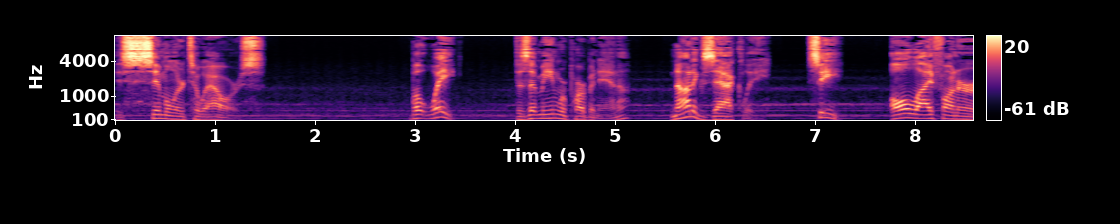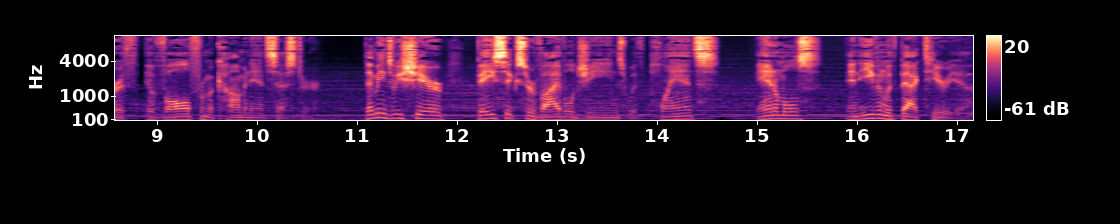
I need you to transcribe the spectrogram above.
is similar to ours. But wait, does that mean we're part banana? Not exactly. See, all life on Earth evolved from a common ancestor. That means we share basic survival genes with plants, animals, and even with bacteria.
